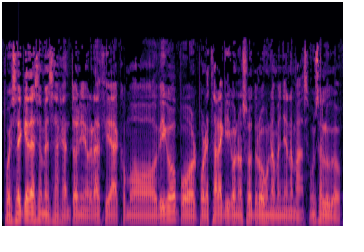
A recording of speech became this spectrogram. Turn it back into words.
Pues hay que dar ese mensaje, Antonio. Gracias, como digo, por, por estar aquí con nosotros una mañana más. Un saludo.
